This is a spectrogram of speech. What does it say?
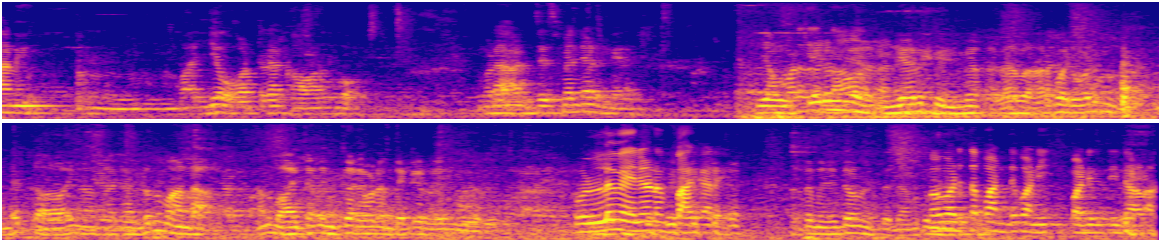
ആണ്. വലിയ ഹോട്ടലെ കാണുമ്പോ. നമ്മുടെ അഡ്ജസ്റ്റ്മെന്റ് ആണ് ഇങ്ങനെ. അല്ല വേറെ പരിപാടി എന്തൊന്നും വേണ്ട. അത് വായിച്ചാൽ എനിക്കറിയാം ഇവിടെ എന്തൊക്കെയുള്ളത് ഫുള്ള് ഇവിടുത്തെ പണ്ട് പണി പണി ആളാ.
